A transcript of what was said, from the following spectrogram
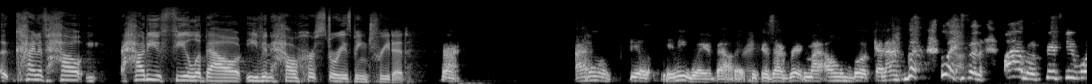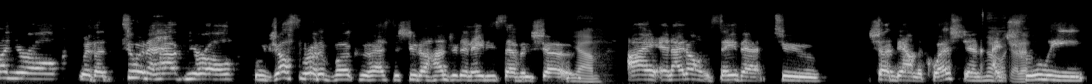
Uh, kind of how how do you feel about even how her story is being treated? Right. I don't feel any way about it Right. because I've written my own book. And I'm listen, I'm a 51 year old with a two and a half year old who just wrote a book who has to shoot 187 shows. Yeah. I and I don't say that to shut down the question. No, I I get it. truly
